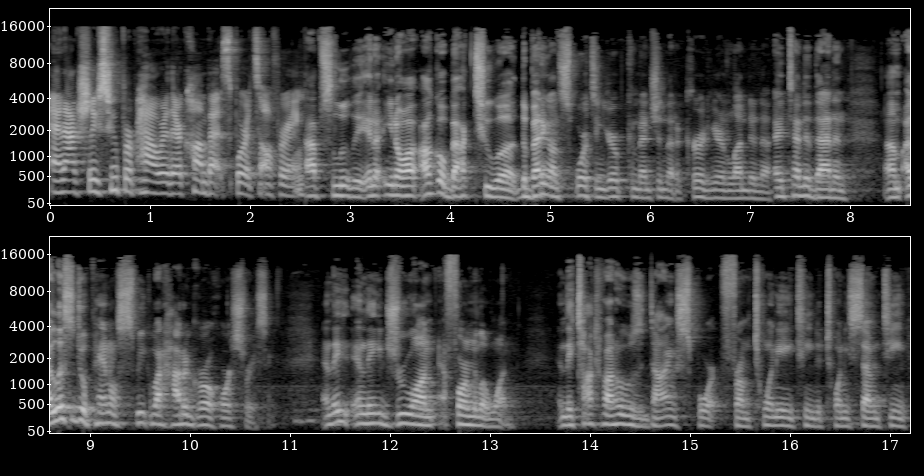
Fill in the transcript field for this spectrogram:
and actually superpower their combat sports offering. Absolutely. And you know, I'll go back to uh, the betting on sports in Europe convention that occurred here in London. I attended that and um, I listened to a panel speak about how to grow horse racing, and they and they drew on Formula One, and they talked about how it was a dying sport from 2018 to 2017.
